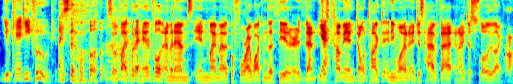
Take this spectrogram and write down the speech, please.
you can't eat food." That's the whole. So if I put a handful of M and M's in my mouth before I walk into the theater, then Yeah. just come in, don't talk to anyone, and just have that, and I just slowly like "Rah,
